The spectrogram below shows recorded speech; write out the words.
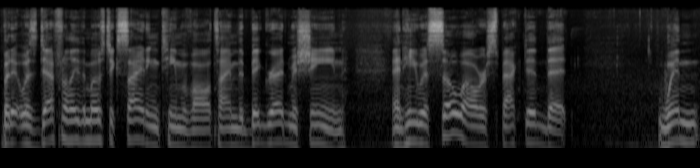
but it was definitely the most exciting team of all time, the Big Red Machine. And he was so well respected that when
